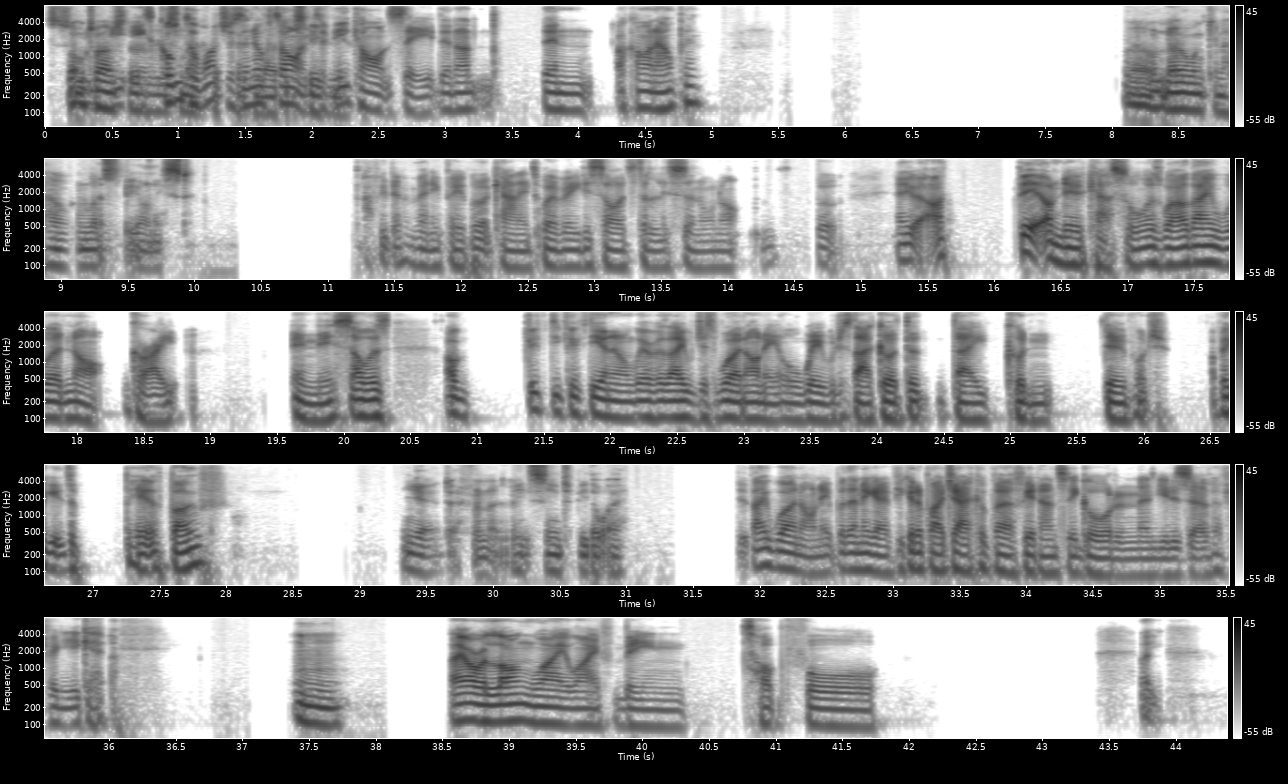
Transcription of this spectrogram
sometimes He- he's come to watch us enough times. If he can't see it, then I then I can't help him. Well, no one can help him. Let's be honest. I think there are many people that can. It's whether he decides to listen or not. But anyway, a bit on Newcastle as well. They were not great in this. I was I'm 50-50 on whether they just weren't on it or we were just that good that they couldn't do much. I think it's a bit of both. Yeah, definitely. It seemed to be the way. They weren't on it, but then again, if you're going to play Jacob Murphy and Anthony Gordon, then you deserve everything you get. Mm. They are a long way away from being top four. Like,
